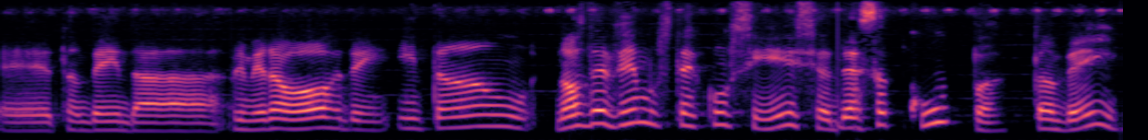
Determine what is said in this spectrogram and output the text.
é, também da Primeira Ordem. Então, nós devemos ter consciência dessa culpa também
